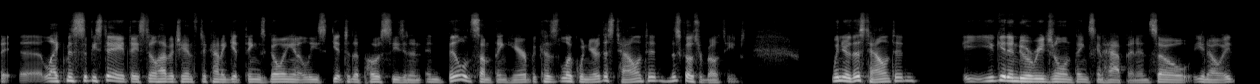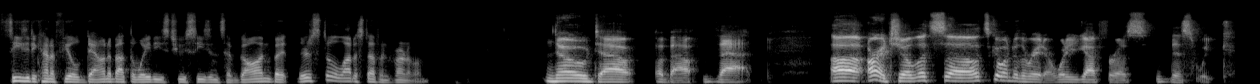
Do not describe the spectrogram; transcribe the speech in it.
they, uh, like Mississippi State, they still have a chance to kind of get things going and at least get to the postseason and, and build something here. Because look, when you're this talented, this goes for both teams. When you're this talented, you get into a regional and things can happen. And so, you know, it's easy to kind of feel down about the way these two seasons have gone, but there's still a lot of stuff in front of them. No doubt about that. Uh, all right, Joe, let's uh, let's go under the radar. What do you got for us this week?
